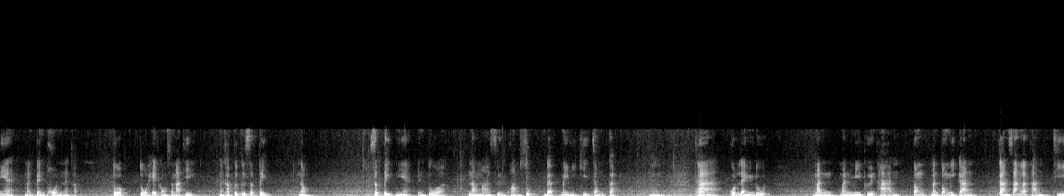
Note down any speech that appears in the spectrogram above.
เนี่ยมันเป็นผลนะครับ ตัวตัวเหตุของสมาธินะครับ ก็คือสติเนาะสติเนี่ยเป็นตัว นำมาซึ่งความสุขแบบไม่มีขีดจำกัด ถ้ากดแรงดูดมันมันมีพื้นฐานต้องมันต้องมีการการสร้างรากฐานที่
